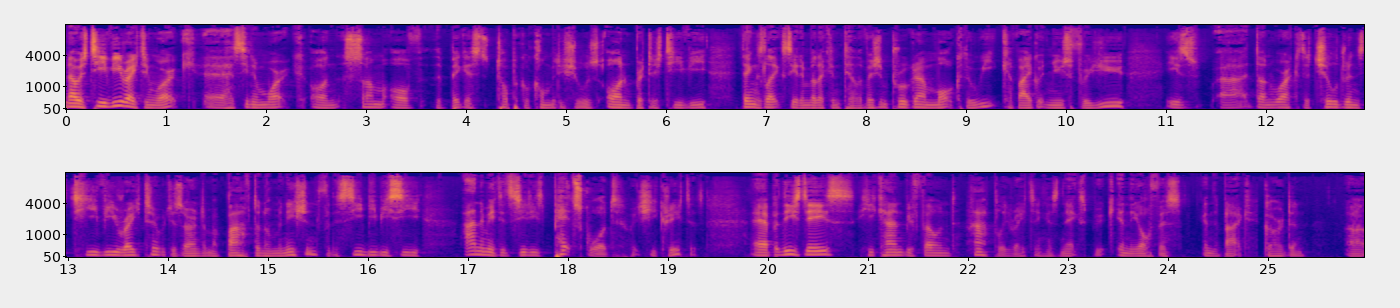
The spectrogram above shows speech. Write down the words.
Now, his TV writing work uh, has seen him work on some of the biggest topical comedy shows on British TV. Things like Sarah Millican television programme Mock the Week, Have I Got News for You? He's uh, done work as a children's TV writer, which has earned him a BAFTA nomination for the CBBC animated series Pet Squad, which he created. Uh, but these days, he can be found happily writing his next book in the office in the back garden uh,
